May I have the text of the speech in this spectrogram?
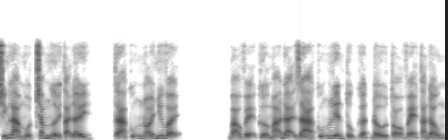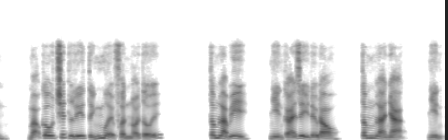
chính là một trăm người tại đây, ta cũng nói như vậy. Bảo vệ cửa mã đại gia cũng liên tục gật đầu tỏ vẻ tán đồng, mạo câu triết lý tính mười phần nói tới. Tâm là bi, nhìn cái gì đều đau, tâm là nhạc, nhìn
